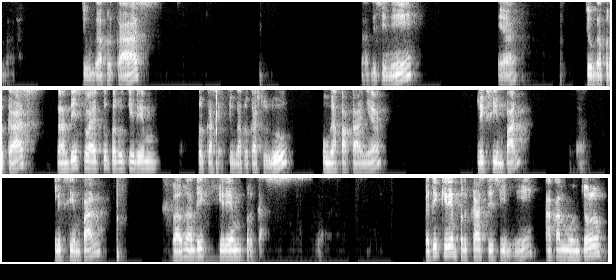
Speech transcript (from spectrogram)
Nah, diunggah berkas. Nah, di sini ya, diunggah berkas, Nanti setelah itu baru kirim berkas ya, diunggah berkas dulu, unggah faktanya, klik simpan, klik simpan, baru nanti kirim berkas. Jadi kirim berkas di sini akan muncul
